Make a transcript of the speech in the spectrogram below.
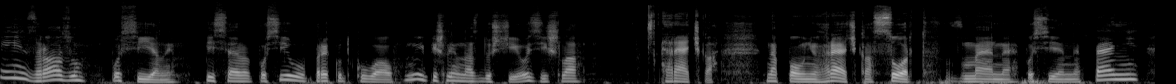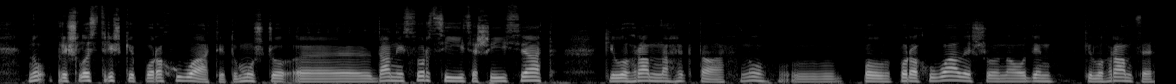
і зразу посіяли. Після посіву прикуткував. Ну і пішли в нас дощі. Ось зійшла гречка. Наповню гречка, сорт в мене посіяне пенні. Ну, прийшлось трішки порахувати, тому що е, даний сорт сіється 60 кг на гектар. Ну, е, порахували, що на 1 кг це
